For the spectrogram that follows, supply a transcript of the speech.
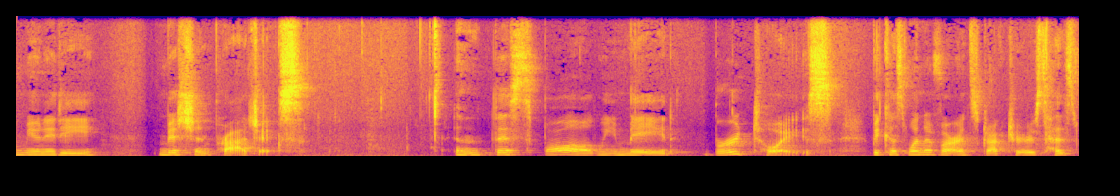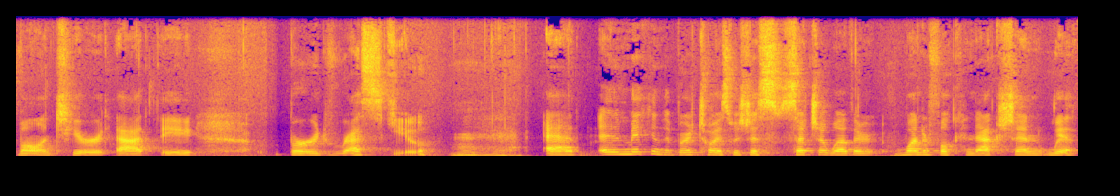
community mission projects. And this fall, we made bird toys because one of our instructors has volunteered at a bird rescue. And, and making the bird toys was just such a weather, wonderful connection with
